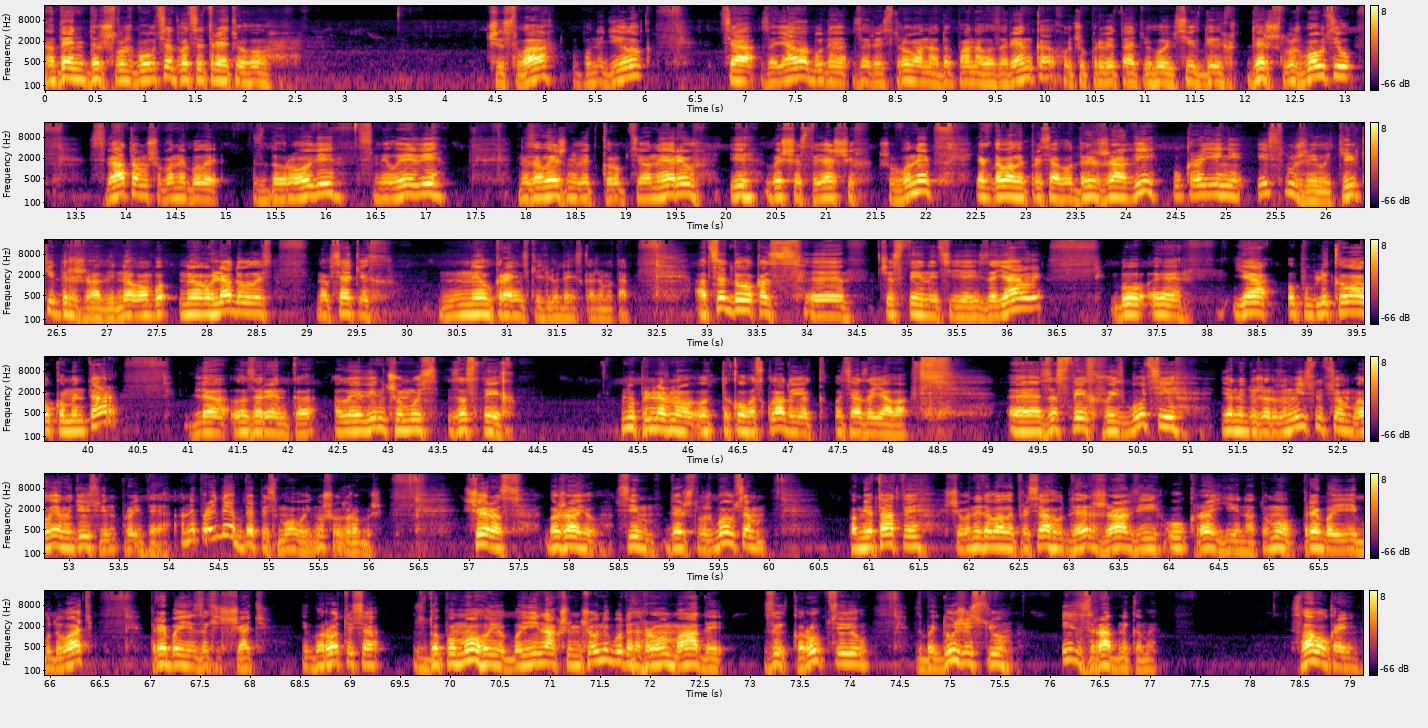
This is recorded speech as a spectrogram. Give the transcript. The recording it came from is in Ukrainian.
На день держслужбовця 23 числа у понеділок ця заява буде зареєстрована до пана Лазаренка. Хочу привітати його і всіх держслужбовців святом, щоб вони були здорові, сміливі, незалежні від корупціонерів і вищестоящих, щоб вони, як давали присягу державі Україні, і служили тільки державі, не оглядувались на всяких неукраїнських людей, скажімо так. А це доказ е, частини цієї заяви, бо е, я опублікував коментар для Лазаренка, але він чомусь застиг. Ну, примерно от такого складу, як оця заява. Е, застиг в Фейсбуці. Я не дуже розуміюсь на цьому, але я надіюсь, він пройде. А не пройде, буде письмовий. Ну що зробиш? Ще раз бажаю всім держслужбовцям пам'ятати, що вони давали присягу державі Україна. Тому треба її будувати, треба її захищати і боротися з допомогою, бо інакше нічого не буде громади з корупцією, з байдужістю і зрадниками. Слава Україні!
